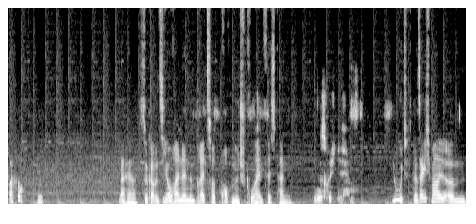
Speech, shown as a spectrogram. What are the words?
Ach so. Nachher. So kann man sich auch an einem bereits zerbrochenen Strohhalm festhangeln. Das ist richtig. Gut, dann sage ich mal, ähm,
